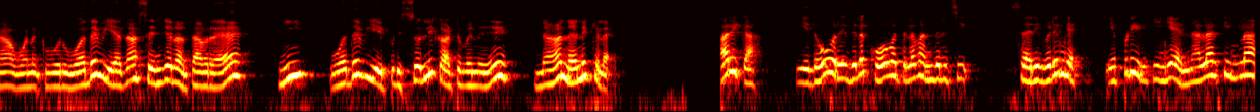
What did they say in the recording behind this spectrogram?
நான் உனக்கு ஒரு உதவியை தான் செஞ்சேன் தவிர நீ உதவியை இப்படி சொல்லி காட்டுவேன்னு நான் நினைக்கல. சாரிக்கா ஏதோ ஒரு இதில் கோவத்தில் வந்துருச்சு. சரி விடுங்க. எப்படி இருக்கீங்க? நல்லா இருக்கீங்களா?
